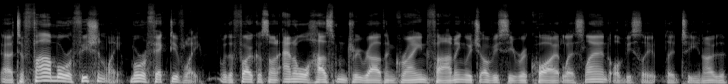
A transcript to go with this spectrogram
Uh, to farm more efficiently, more effectively, with a focus on animal husbandry rather than grain farming, which obviously required less land. Obviously, it led to you know the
